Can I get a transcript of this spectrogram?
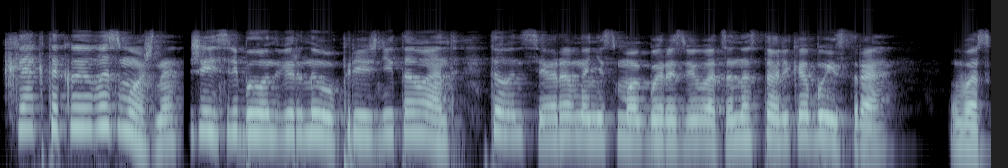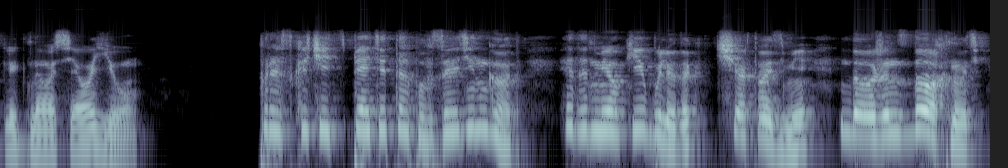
Как такое возможно? Же если бы он вернул прежний талант, то он все равно не смог бы развиваться настолько быстро. Воскликнула Сяо Ю. Проскочить пять этапов за один год. Этот мелкий ублюдок, черт возьми, должен сдохнуть.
